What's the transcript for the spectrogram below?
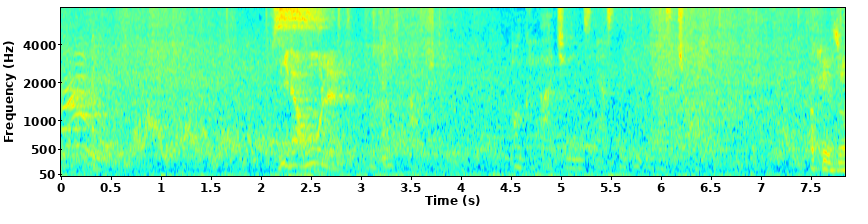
fragen. Wiederholen. Onkel Archie muss erst mit dem Oberst sprechen. Okay, so.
